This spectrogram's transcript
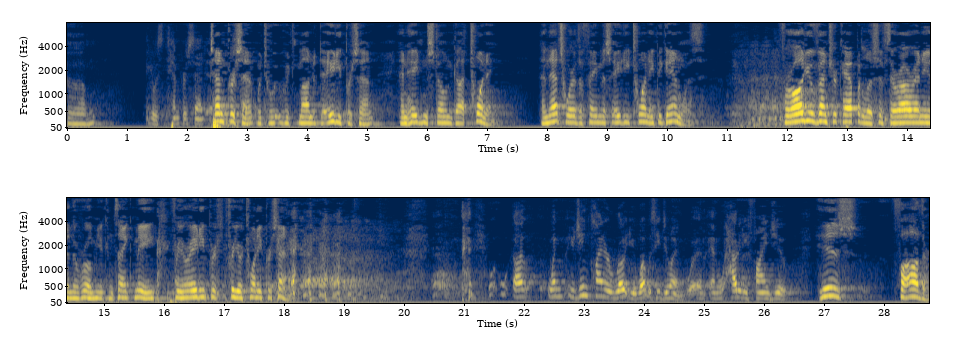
um, I think it was 10%. 10%, which, which amounted to 80%, and Hayden Stone got 20. And that's where the famous 80-20 began with. For all you venture capitalists, if there are any in the room, you can thank me for your 80 per, for your 20 percent. uh, when Eugene Kleiner wrote you, what was he doing, and, and how did he find you? His father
